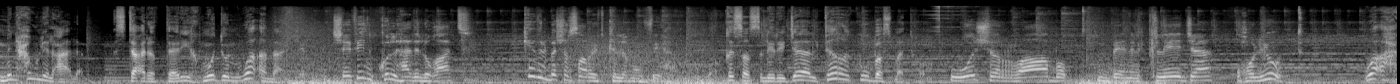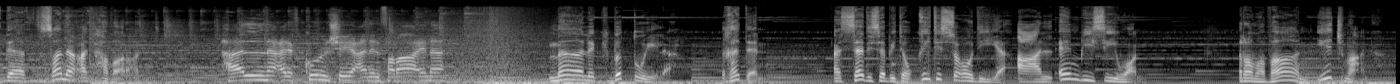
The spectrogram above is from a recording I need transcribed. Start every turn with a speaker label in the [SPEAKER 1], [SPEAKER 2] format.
[SPEAKER 1] من حول العالم نستعرض تاريخ مدن وأماكن
[SPEAKER 2] شايفين كل هذه اللغات؟ كيف البشر صاروا يتكلمون فيها؟
[SPEAKER 1] وقصص لرجال تركوا بصمتهم
[SPEAKER 2] وش الرابط بين الكليجة وهوليود؟
[SPEAKER 1] وأحداث صنعت حضارات
[SPEAKER 2] هل نعرف كل شيء عن الفراعنة؟
[SPEAKER 1] مالك بالطويلة غدا السادسة بتوقيت السعودية على ال MBC 1 رمضان يجمعنا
